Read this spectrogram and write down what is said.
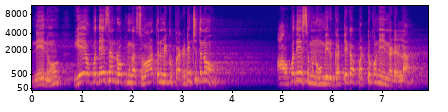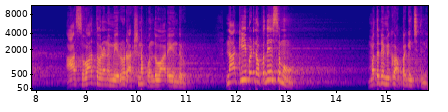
నేను ఏ ఉపదేశం రూపంగా సువార్తను మీకు ప్రకటించుతునో ఆ ఉపదేశమును మీరు గట్టిగా పట్టుకొని ఉన్నడెల్లా ఆ సువార్త వలన మీరు రక్షణ పొందువారే ఉందరు. నాకు ఇవ్వబడిన ఉపదేశము మొదట మీకు అప్పగించుతుని.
